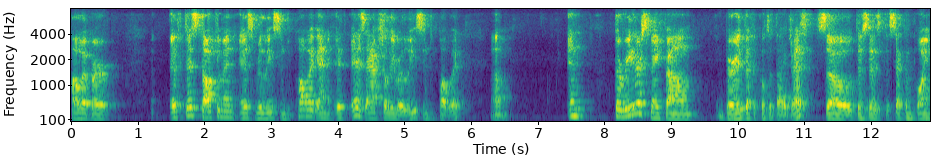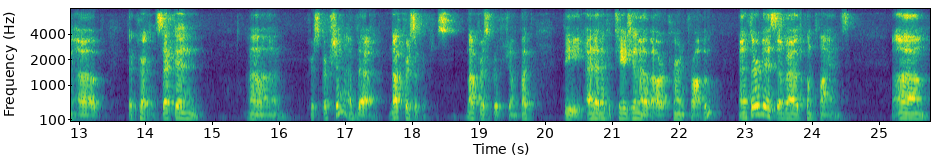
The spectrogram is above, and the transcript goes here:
However, if this document is released into public, and it is actually released into public, um, and the readers may found very difficult to digest. So this is the second point of the second uh, prescription of the, not prescription, not prescription, but the identification of our current problem. And the third is about compliance. Um,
